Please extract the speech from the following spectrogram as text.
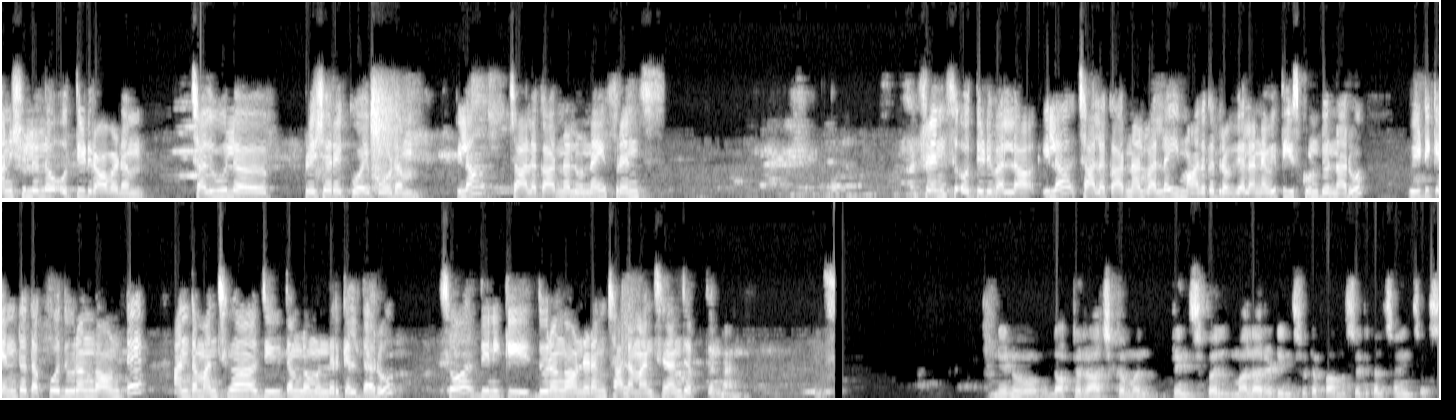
మనుషులలో ఒత్తిడి రావడం చదువుల ప్రెషర్ ఎక్కువైపోవడం ఇలా చాలా కారణాలు ఉన్నాయి. ఫ్రెండ్స్ ఫ్రెండ్స్ ఒత్తిడి వల్ల ఇలా చాలా కారణాల వల్ల ఈ మాదక ద్రవ్యాలు అనేవి తీసుకుంటున్నారు. వీటికి ఎంత తక్కువ దూరంగా ఉంటే అంత మంచిగా జీవితంలో ముందరికి వెళ్తారు సో దీనికి దూరంగా ఉండడం చాలా మంచిదని చెప్తున్నాను. నేను doctor Raj Kamal principal Malla Reddy institute of pharmaceutical sciences.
